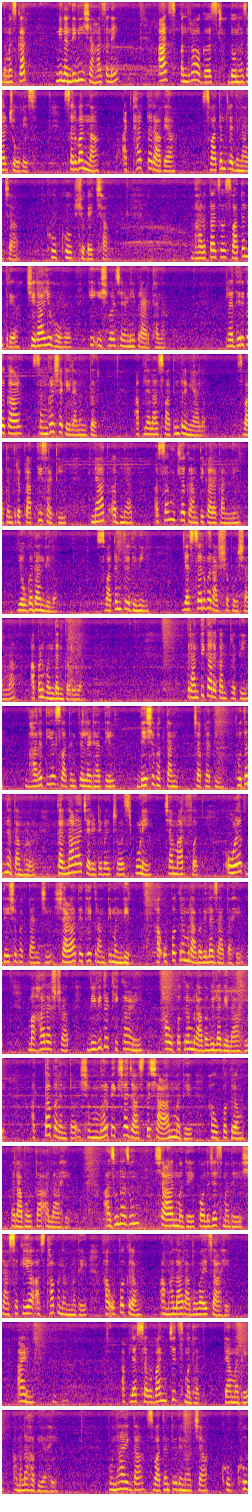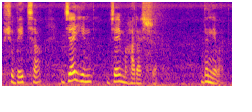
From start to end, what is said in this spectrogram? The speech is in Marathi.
नमस्कार मी नंदिनी शहासने. आज पंधरा ऑगस्ट दोन हजार चोवीस. सर्वांना अठ्ठ्याहत्तराव्या स्वातंत्र्यदिनाच्या खूप खूप शुभेच्छा. भारताचं स्वातंत्र्य चिरायू होवो ही ईश्वरचरणी प्रार्थना. प्रदीर्घ काळ संघर्ष केल्यानंतर आपल्याला स्वातंत्र्य मिळालं. स्वातंत्र्य प्राप्तीसाठी ज्ञात अज्ञात असंख्य क्रांतिकारकांनी योगदान दिलं. स्वातंत्र्यदिनी या सर्व राष्ट्रपुरुषांना आपण वंदन करूया. क्रांतिकारकांप्रती भारतीय स्वातंत्र्य लढ्यातील देशभक्तांच्या प्रती कृतज्ञता म्हणून कर्नाळा चॅरिटेबल ट्रस्ट पुणेच्या मार्फत ओळख देशभक्तांची शाळा तेथे क्रांती मंदिर हा उपक्रम राबविला जात आहे. महाराष्ट्रात विविध ठिकाणी हा उपक्रम राबविला गेला आहे. आत्तापर्यंत शंभरपेक्षा जास्त शाळांमध्ये हा उपक्रम राबवता आला आहे. अजून अजून शाळांमध्ये कॉलेजेसमध्ये शासकीय आस्थापनांमध्ये हा उपक्रम आम्हाला राबवायचा आहे. आणि आपल्या सर्वांचीच मदत त्यामध्ये आम्हाला हवी आहे. पुन्हा एकदा स्वातंत्र्य दिनाच्या खूप खूप शुभेच्छा. जय हिंद जय महाराष्ट्र. धन्यवाद.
